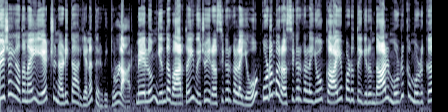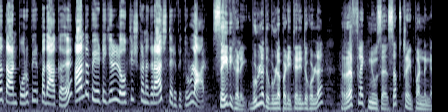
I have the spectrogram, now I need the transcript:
விஜய் அதனை ஏற்று நடித்தார் என தெரிவித்துள்ளார். மேலும் இந்த வார்த்தை விஜய் ரசிகர்களையோ குடும்ப ரசிகர்களையோ காயப்படுத்தி இருந்தால் முழுக்க முழுக்க தான் பொறுப்பேற்பதாக அந்த பேட்டியில் லோகேஷ் கனகராஜ் தெரிவித்துள்ளார். செய்திகளை உள்ளது உள்ளபடி தெரிந்து கொள்ள ரெஃப்ளெக்ட் நியூஸை சப்ஸ்கிரைப் பண்ணுங்க.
